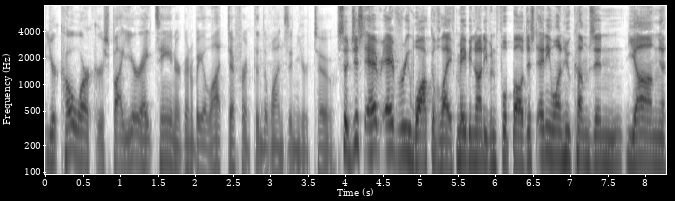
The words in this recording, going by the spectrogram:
your coworkers by year 18 are going to be a lot different than the ones in year two. So just ev- every walk of life, maybe not even football, just anyone who comes in young,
